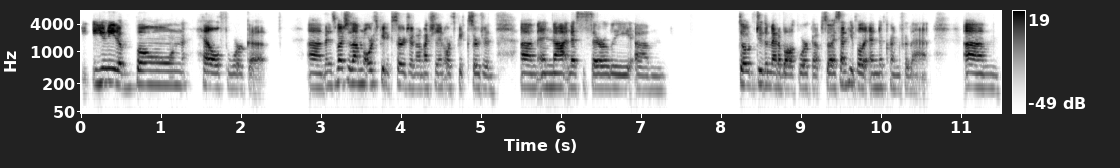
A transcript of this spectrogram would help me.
you need a bone health workup. Um, and as much as I'm an orthopedic surgeon, I'm actually an orthopedic surgeon um, and not necessarily um, don't do the metabolic workup. So I send people to endocrine for that. Um,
